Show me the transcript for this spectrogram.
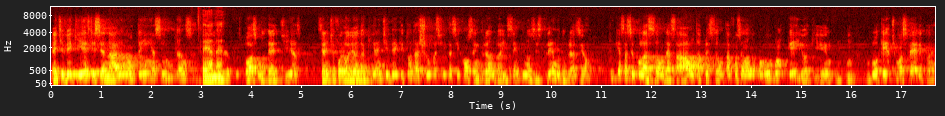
a gente vê que este cenário não tem assim mudança. É, né? Nos próximos 10 dias, se a gente for olhando aqui, a gente vê que todas as chuvas ficam se concentrando aí sempre nos extremos do Brasil, porque essa circulação dessa alta pressão está funcionando como um bloqueio aqui, um, um, bloqueio atmosférico, né?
